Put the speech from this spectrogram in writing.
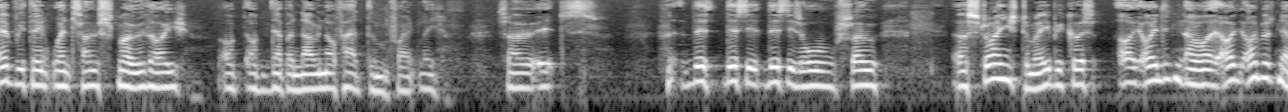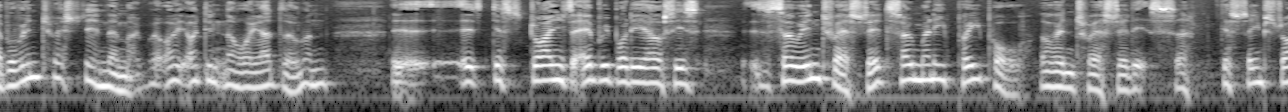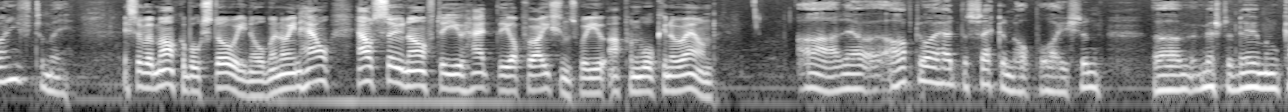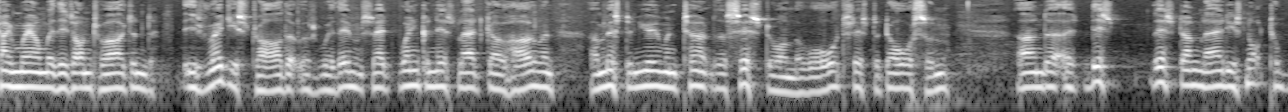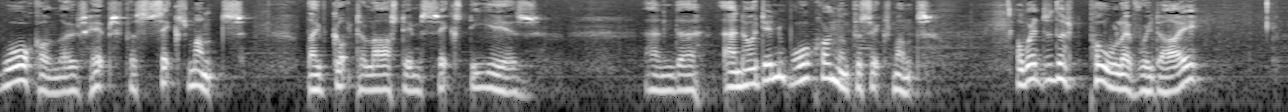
everything went so smooth. I I've, I've never known I've had them, frankly. So it's this this is this is all so uh, strange to me because I, I didn't know I, I, I was never interested in them. I, I didn't know I had them and. Uh, it's just strange that everybody else is so interested. So many people are interested. It's uh, just seems strange to me. It's a remarkable story, Norman. I mean, how how soon after you had the operations were you up and walking around? Ah, now after I had the second operation, um, Mr. Newman came round with his entourage, and his registrar that was with him said, "When can this lad go home?" And, and Mr. Newman turned to the sister on the ward, Sister Dawson, and uh, this this young lad is not to walk on those hips for six months. They've got to last him sixty years, and uh, and I didn't walk on them for six months. I went to the pool every day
